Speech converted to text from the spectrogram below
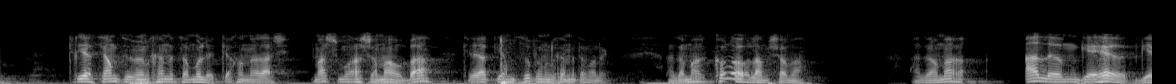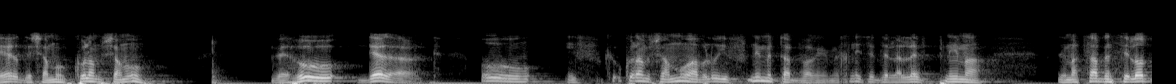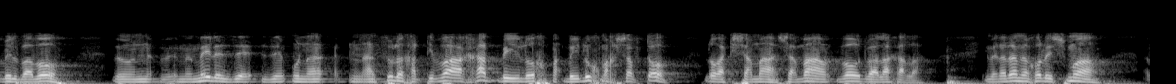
קריאת ים סוף במלחמת המולק, כך אומר רש"י. מה שמועה שמע הוא בא, קריאת ים סוף במלחמת המולק. אז אמר, כל העולם שמע. אז הוא אמר, אלם גהרת, גהרת זה שמעו, כולם שמעו. והוא דררת, הוא, כולם שמעו, אבל הוא הפנים את הדברים, הכניס את זה ללב פנימה. זה מצב בנסילות בלבבו, וממילא זה, זה, הוא נעשו לחטיבה אחת בהילוך, בהילוך מחשבתו, לא רק שמע, שמע ועוד והלך הלאה. אם בן אדם יכול לשמוע,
